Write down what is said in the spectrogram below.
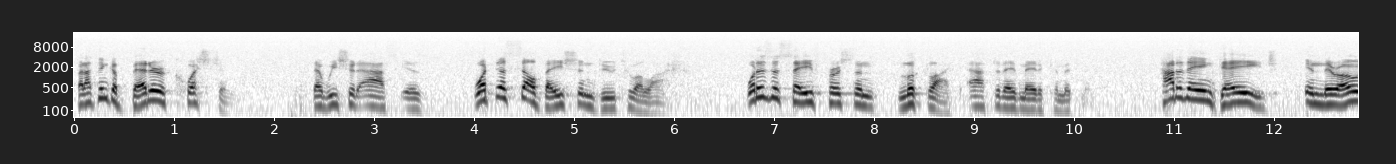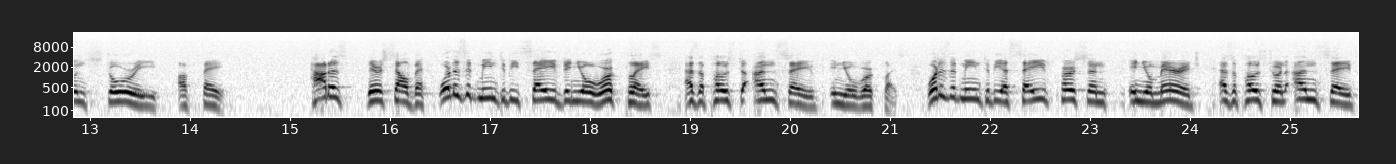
But I think a better question that we should ask is, what does salvation do to a life? What does a saved person look like after they've made a commitment? How do they engage in their own story of faith? How does their salvation, what does it mean to be saved in your workplace as opposed to unsaved in your workplace? What does it mean to be a saved person in your marriage as opposed to an unsaved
